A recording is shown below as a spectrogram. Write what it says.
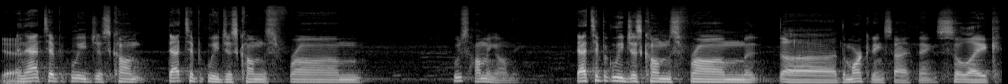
yeah. And that typically just come that typically just comes from who's humming on me. That typically just comes from uh, the marketing side of things. So like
